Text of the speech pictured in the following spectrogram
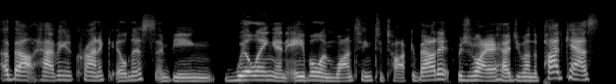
about having a chronic illness and being willing and able and wanting to talk about it, which is why I had you on the podcast.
